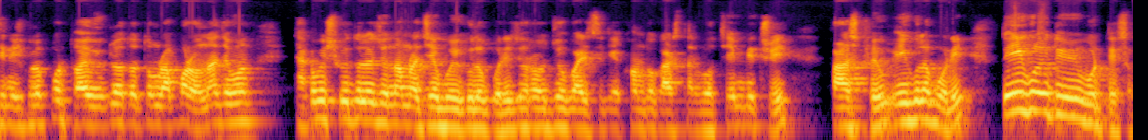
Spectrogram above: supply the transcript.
জিনিসগুলো পড়তে হয়, ওইগুলো তো তোমরা পড়ো না। যেমন ঢাকা বিশ্ববিদ্যালয়ের জন্য আমরা যে বইগুলো পড়ি, ধরো জোবাইসিকে খন্দকার, তারপর হচ্ছে এমবি থ্রি ফার্স্ট ভিউ এইগুলো পড়ি। তো এইগুলো তুমি পড়তেছো।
